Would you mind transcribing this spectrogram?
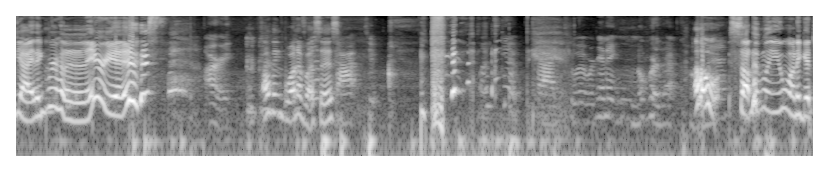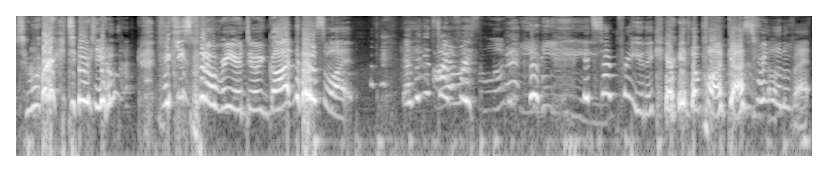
Yeah, I think we're hilarious. I think one of Let's is. Let's get back to it. We're gonna ignore that. Oh, suddenly you want to get to work, do you? Vicky's been over here doing God knows what. I think it's time I for was looking. it's time for you to carry the podcast for a little bit.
